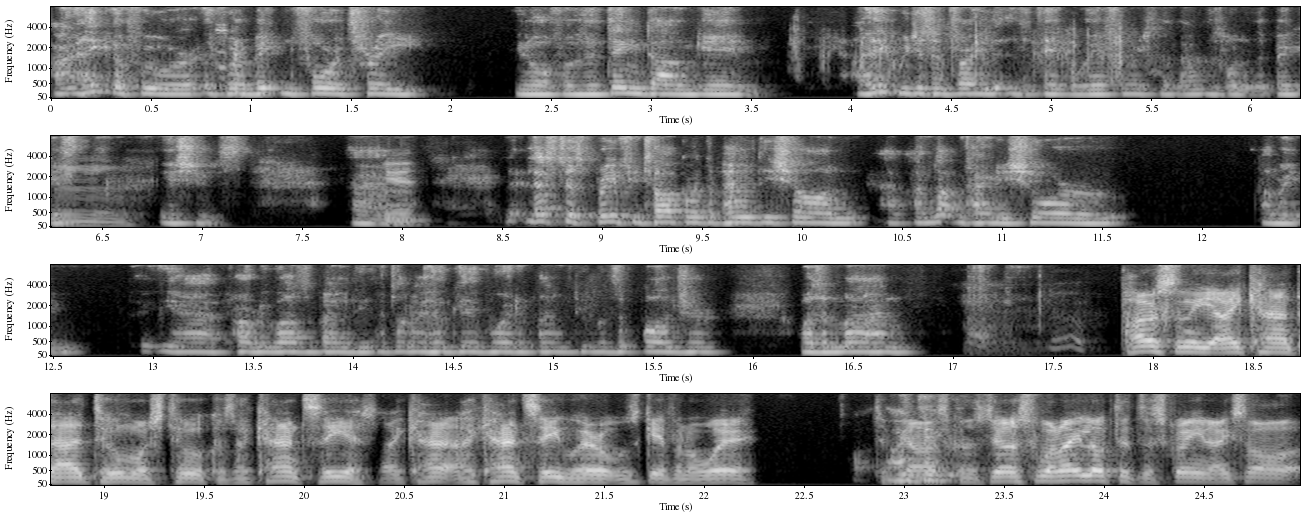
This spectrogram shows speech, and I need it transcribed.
I think if we were if we were beaten four three, you know, if it was a ding dong game, I think we just had very little to take away from it, and that was one of the biggest Mm. issues. Um, Yeah. Let's just briefly talk about the penalty, Shaun. I'm not entirely sure. I mean, yeah, probably was a penalty. I don't know who gave away the penalty. Was it Bolger? Was it Mahan? Personally, I can't add too much to it because I can't see it. I can't. I can't see where it was given away. To be I honest, think- because just when I looked at the screen, I saw,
